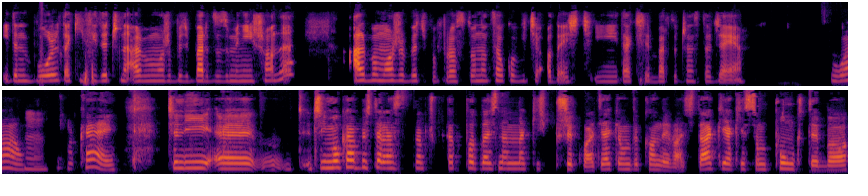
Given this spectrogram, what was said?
i ten ból taki fizyczny albo może być bardzo zmniejszony, albo może być po prostu no, całkowicie odejść i tak się bardzo często dzieje. Wow, hmm. okej. Okay. Czyli, e, czyli mogłabyś teraz na przykład podać nam jakiś przykład, jak ją wykonywać, tak? Jakie są punkty, bo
